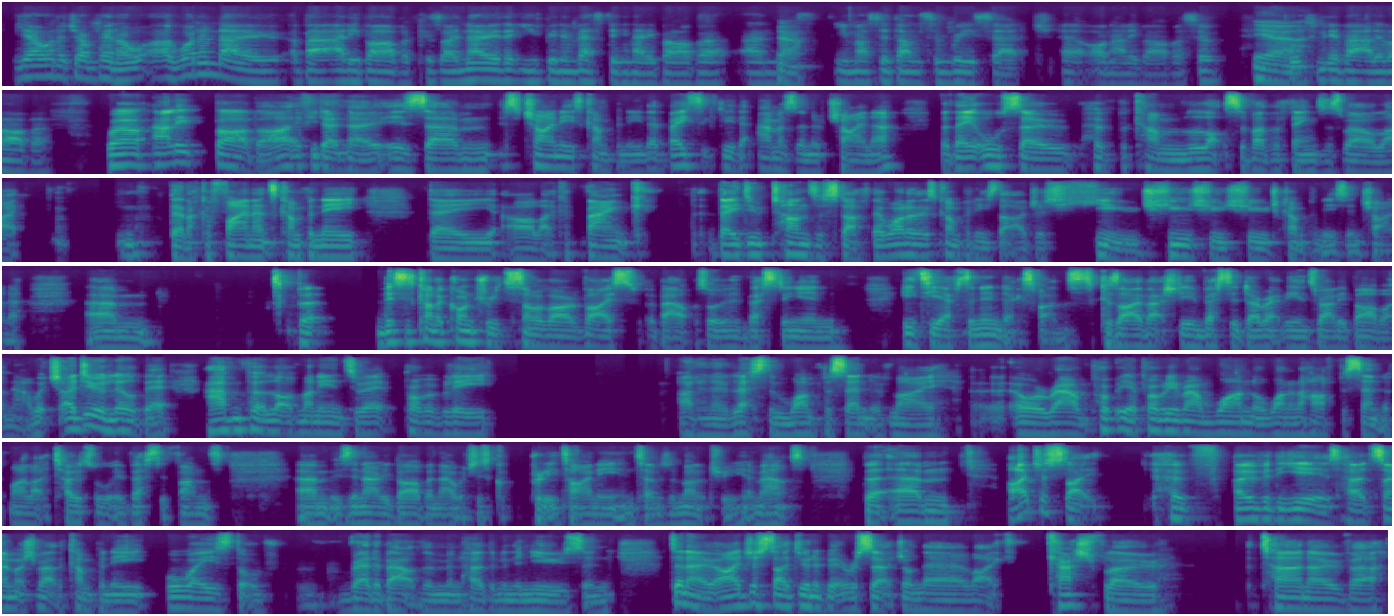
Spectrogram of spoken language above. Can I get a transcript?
Yeah, I want to jump in. I, I want to know about Alibaba because I know that you've been investing in Alibaba and Yeah. you must have done some research uh, on Alibaba. So Yeah. talk to me about Alibaba. Well, Alibaba, if you don't know, is um, it's a Chinese company. They're basically the Amazon of China, but they also have become lots of other things as well. Like they're like a finance company. They are like a bank. They do tons of stuff. They're one of those companies that are just huge, huge, huge, huge companies in China. Um, but this is kind of contrary to some of our advice about sort of investing in ETFs and index funds because I've actually invested directly into Alibaba now, which I do a little bit. I haven't put a lot of money into it, probably I don't know, less than one percent of my, uh, or around probably yeah, probably around one or one and a half percent of my like total invested funds um, is in Alibaba now, which is pretty tiny in terms of monetary amounts. But um, I just like have over the years heard so much about the company, always sort of read about them and heard them in the news, and don't know. I just started doing a bit of research on their like cash flow, turnover,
